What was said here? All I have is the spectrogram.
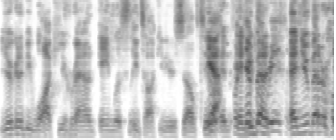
you're going to be walking around aimlessly talking to yourself too, Yeah, and, for and you better reasons. and you better For hope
